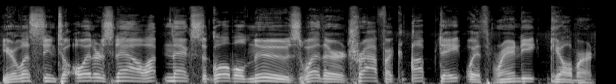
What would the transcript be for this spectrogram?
You're listening to Oilers Now. Up next, the global news, weather, traffic update with Randy Kilburn.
